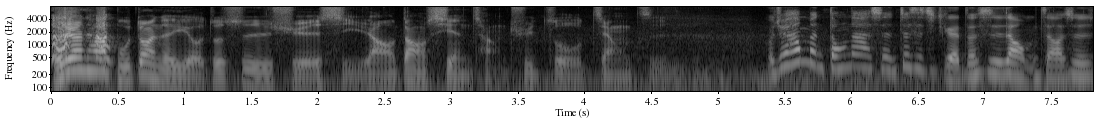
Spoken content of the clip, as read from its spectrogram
我觉得他不断的有就是学习，然后到现场去做这样子。我觉得他们东大生这是几个都是让我们知道，就是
